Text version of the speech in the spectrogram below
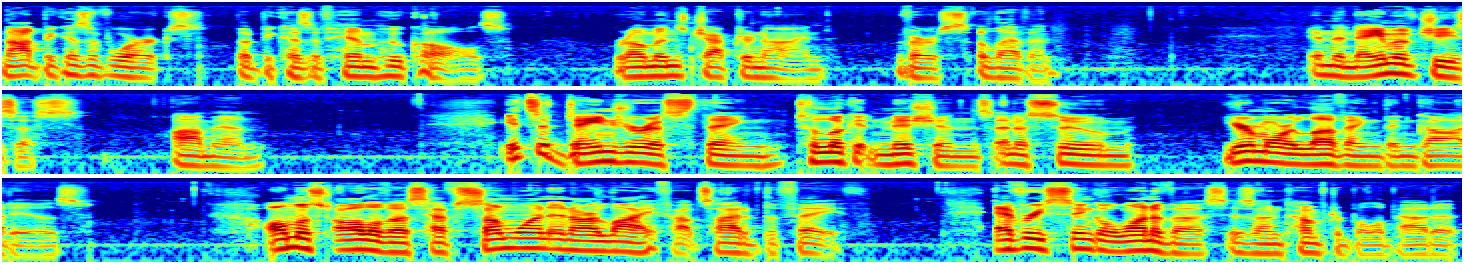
not because of works, but because of him who calls. Romans chapter 9, verse 11. In the name of Jesus, Amen. It's a dangerous thing to look at missions and assume you're more loving than God is. Almost all of us have someone in our life outside of the faith. Every single one of us is uncomfortable about it.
